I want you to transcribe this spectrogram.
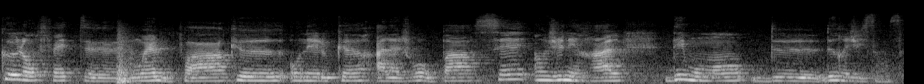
que l'on fête euh, Noël ou pas, que on ait le cœur à la joie ou pas, c'est en général des moments de réjouissance.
